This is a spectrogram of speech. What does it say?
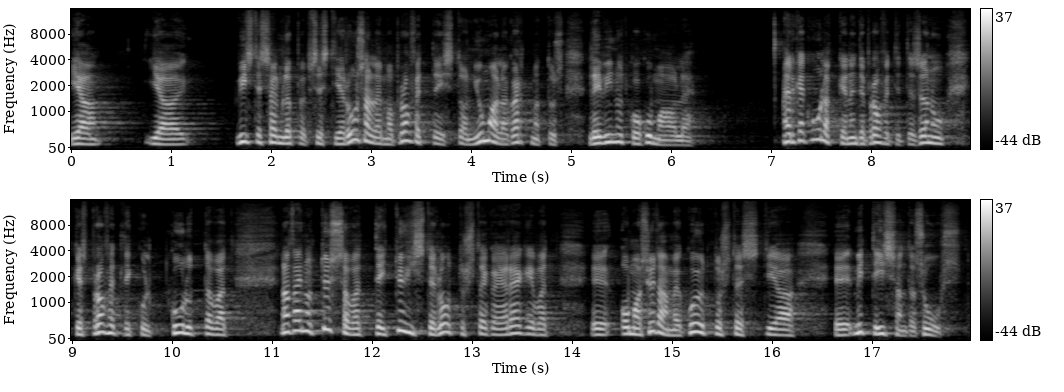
ja, ja viisteist salm lõpeb, sest Jeruusalemma prohveteist on jumala kartmatus levinud kogu maale ärge kuulake nende prohvetite sõnu, kes prohvetlikult kuulutavad, nad ainult tüssavad teid tühiste lootustega ja räägivad eh, oma südame kujutlustest ja eh, mitte issanda suust.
